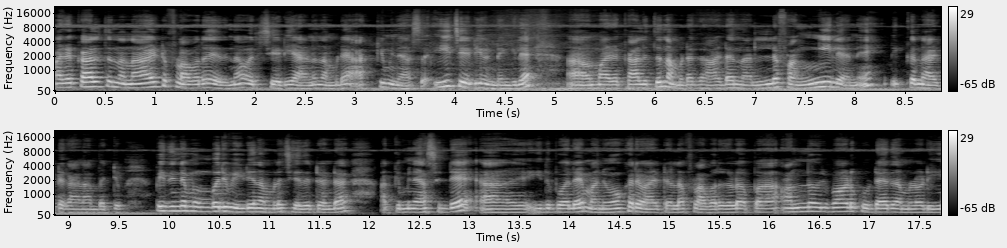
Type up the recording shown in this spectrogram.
മഴക്കാലത്ത് നന്നായിട്ട് ഫ്ലവർ തരുന്ന ഒരു ചെടിയാണ് നമ്മുടെ അക്കിമിനാസ്. ഈ ചെടി ഉണ്ടെങ്കിൽ മഴക്കാലത്ത് നമ്മുടെ ഗാർഡൻ നല്ല ഭംഗിയിൽ തന്നെ നിൽക്കുന്നതായിട്ട് കാണാൻ പറ്റും. അപ്പോൾ ഇതിന്റെ മുമ്പൊരു വീഡിയോ നമ്മൾ ചെയ്തിട്ടുണ്ട്. അക്കിമിനാസിന്റെ ഇതുപോലെ മനോഹരമായിട്ടുള്ള ഫ്ലവറുകൾ അപ്പോൾ അന്ന് ഒരുപാട് കൂട്ടുകാർ നമ്മളോട് ഈ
